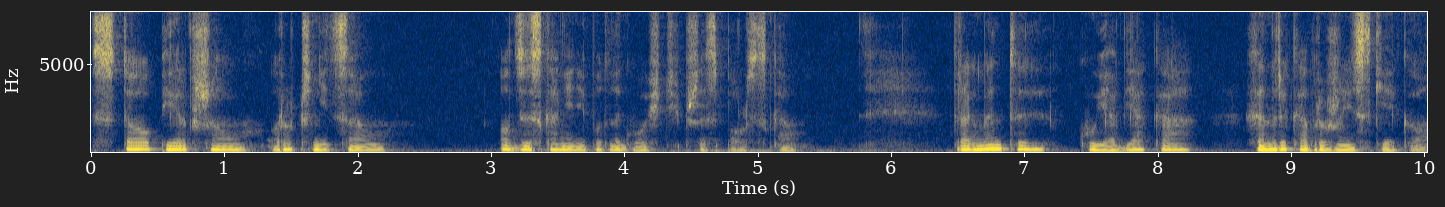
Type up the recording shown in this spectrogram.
101. rocznicę odzyskania niepodległości przez Polskę. Fragmenty Kujawiaka Henryka Wrożyńskiego.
